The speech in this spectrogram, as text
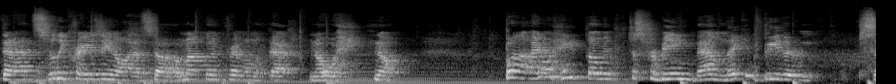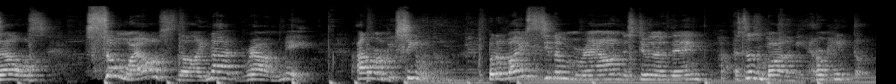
that's really crazy and all that stuff. I'm not going friend them like that. No way. No. But I don't hate them just for being them. They can be themselves somewhere else though, like not around me. I don't want to be seen with them. But if I see them around just doing their thing, it doesn't bother me. I don't hate them.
